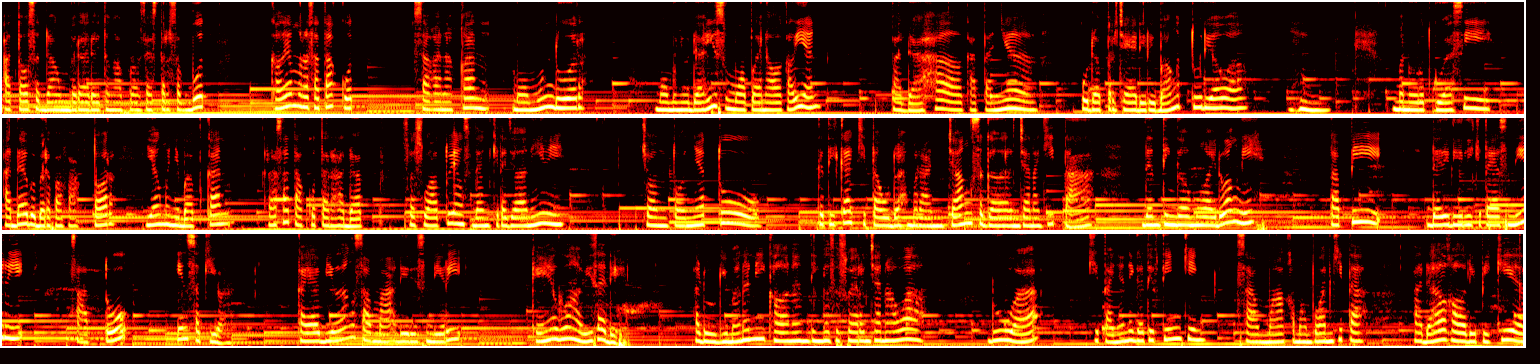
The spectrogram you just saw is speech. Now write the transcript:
atau sedang berada di tengah proses tersebut, kalian merasa takut, seakan-akan mau mundur, mau menyudahi semua plan awal kalian. Padahal katanya udah percaya diri banget tuh di awal. Menurut gua sih, ada beberapa faktor yang menyebabkan rasa takut terhadap sesuatu yang sedang kita jalani ini. Contohnya tuh, ketika kita udah merancang segala rencana kita dan tinggal mulai doang nih, tapi dari diri kita ya sendiri, satu, insecure. Kayak bilang sama diri sendiri, kayaknya gue gak bisa deh. Aduh, gimana nih kalau nanti gak sesuai rencana awal? Dua, kitanya negatif thinking sama kemampuan kita Padahal kalau dipikir,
